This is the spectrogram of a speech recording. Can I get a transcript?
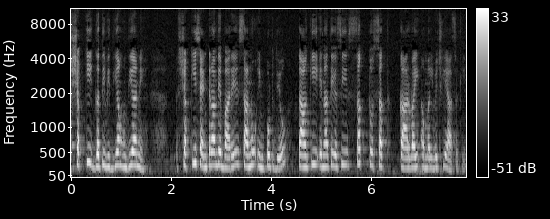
ਸ਼ੱਕੀ ਗਤੀਵਿਧੀਆਂ ਹੁੰਦੀਆਂ ਨੇ, ਸ਼ੱਕੀ ਸੈਂਟਰਾਂ ਦੇ ਬਾਰੇ ਸਾਨੂੰ ਇਨਪੁਟ ਦਿਓ ਤਾਂ ਕਿ ਇਹਨਾਂ ਤੇ ਅਸੀਂ ਸਖਤ ਤੋਂ ਸਖਤ ਕਾਰਵਾਈ ਅਮਲ ਵਿੱਚ ਲਿਆ ਸਕੀਏ।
